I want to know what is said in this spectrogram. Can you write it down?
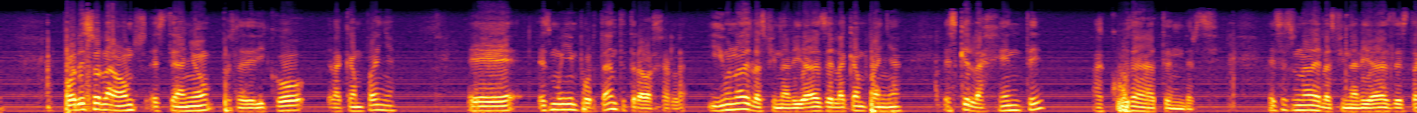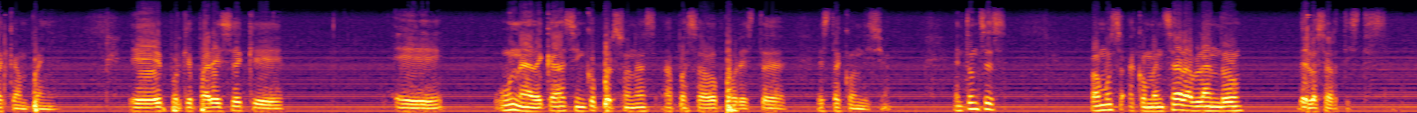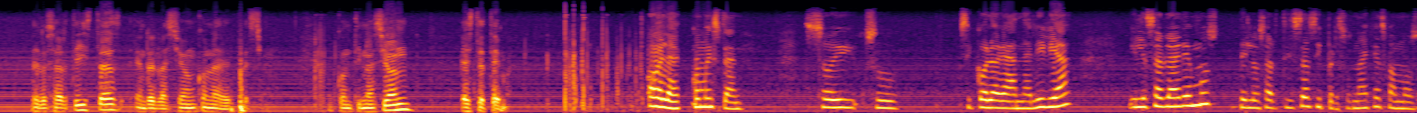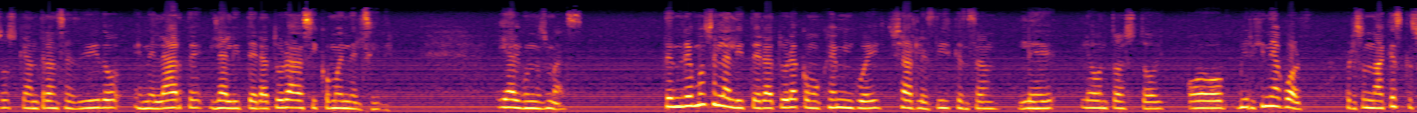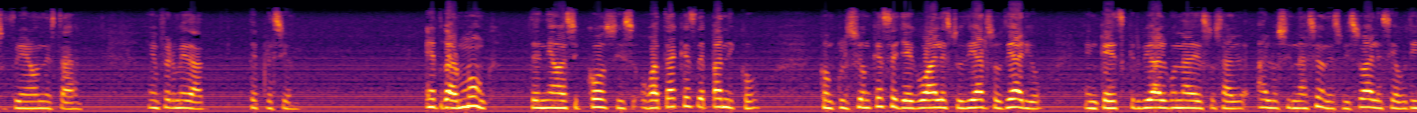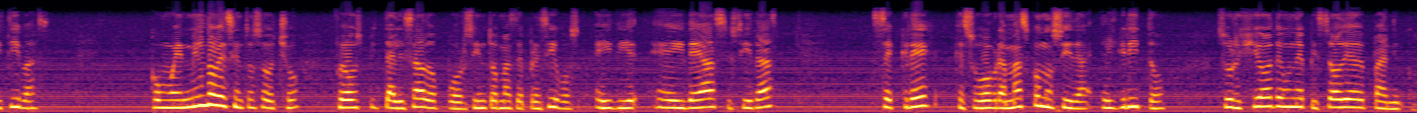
Por eso la OMS este año, pues, le dedicó la campaña eh, es muy importante trabajarla. Y una de las finalidades de la campaña es que la gente acuda a atenderse. Esa es una de las finalidades de esta campaña. Eh, porque parece que eh, una de cada cinco personas ha pasado por esta, esta condición. Entonces, vamos a comenzar hablando de los artistas. De los artistas en relación con la depresión. A continuación, este tema. Hola, ¿cómo están? Soy su psicóloga Ana Lilia y les hablaremos de los artistas y personajes famosos que han trascendido en el arte y la literatura, así como en el cine, y algunos más. Tendremos en la literatura como Hemingway, Charles Dickinson, León Tolstoy o Virginia Woolf, personajes que sufrieron esta enfermedad, depresión. Edgar Munch tenía psicosis o ataques de pánico conclusión que se llegó al estudiar su diario, en que escribió algunas de sus alucinaciones visuales y auditivas. Como en 1908 fue hospitalizado por síntomas depresivos e, e ideas suicidas, se cree que su obra más conocida, El Grito, surgió de un episodio de pánico.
